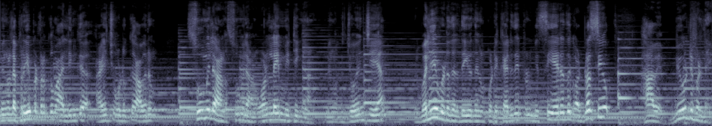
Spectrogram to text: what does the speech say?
നിങ്ങളുടെ പ്രിയപ്പെട്ടവർക്കും ആ ലിങ്ക് അയച്ചു കൊടുക്കുക. അവരും സൂമിലാണ് സൂമിലാണ്. ഓൺലൈൻ മീറ്റിംഗ് ആണ് നിങ്ങൾക്ക് ജോയിൻ ചെയ്യാം. വലിയ വിടുതൽ ദൈവം നിങ്ങൾക്ക് കൂടി കരുതിയിട്ടുണ്ട്. മിസ് ചെയ്യരുത്. God bless you have a beautiful day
